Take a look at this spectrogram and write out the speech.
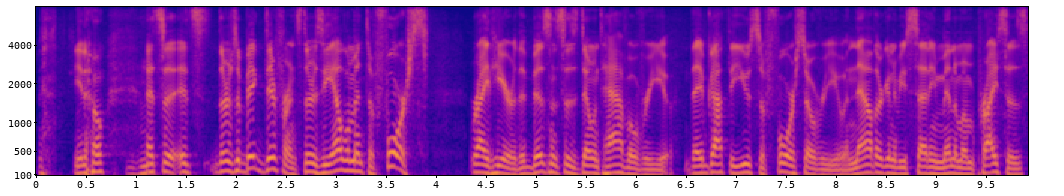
you know? It's a it's there's a big difference. There's the element of force right here that businesses don't have over you. They've got the use of force over you, and now they're going to be setting minimum prices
